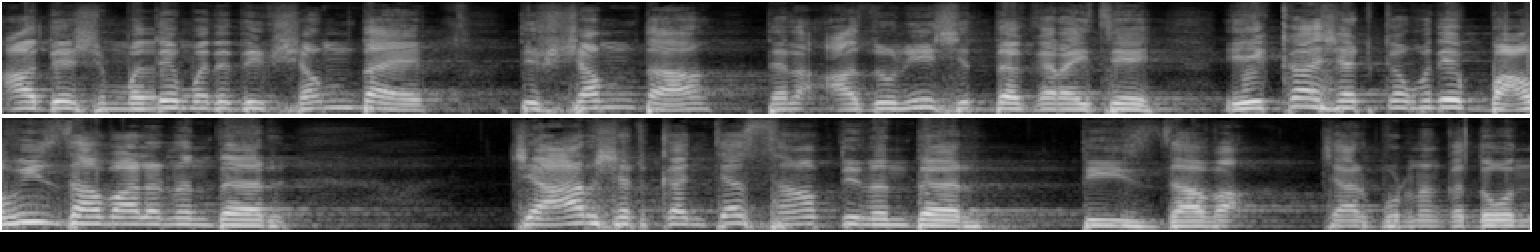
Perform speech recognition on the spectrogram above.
आदेशमध्ये मध्ये ती क्षमता आहे ती क्षमता त्याला अजूनही सिद्ध करायचे. एका षटकामध्ये बावीस धावा आल्यानंतर चार षटकांच्या समाप्तीनंतर तीस धावा. चार पूर्णांक दोन.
